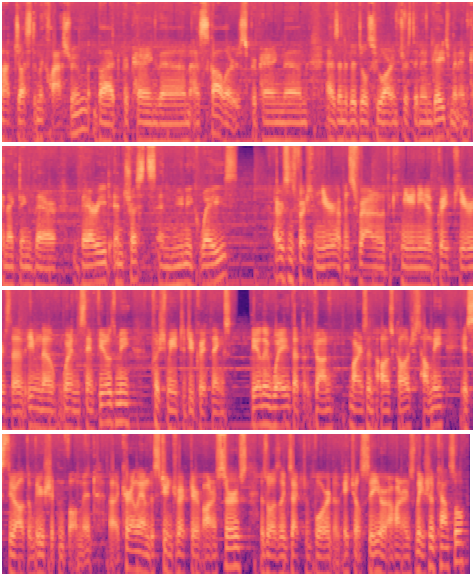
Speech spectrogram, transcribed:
not just in the classroom, but preparing them as scholars, preparing them as individuals who are interested in engagement and connecting their varied interests in unique ways. Ever since freshman year, I've been surrounded with a community of great peers that, even though we're in the same field as me, push me to do great things. The other way that John Martinson Honors College has helped me is throughout the leadership involvement. Uh, currently, I'm the student director of Honors Serves, as well as the executive board of HLC, or Honors Leadership Council.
